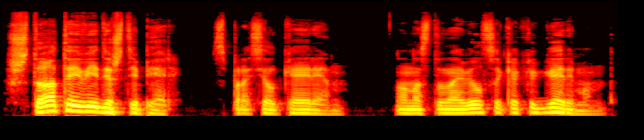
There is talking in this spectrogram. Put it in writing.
«Что ты видишь теперь?» — спросил Кайрен. Он остановился, как и Герримонд.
